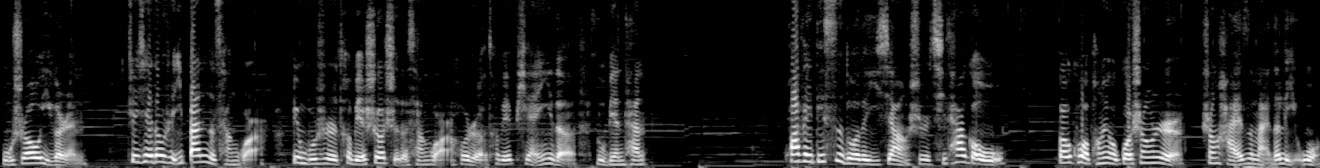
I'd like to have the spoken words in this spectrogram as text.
五十欧一个人。这些都是一般的餐馆，并不是特别奢侈的餐馆或者特别便宜的路边摊。花费第四多的一项是其他购物，包括朋友过生日、生孩子买的礼物，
